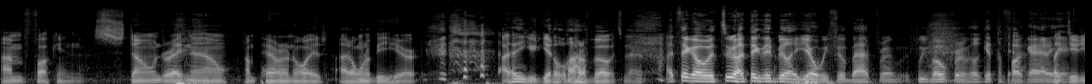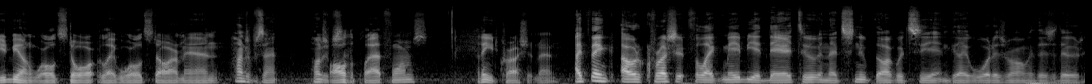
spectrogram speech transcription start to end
I'm fucking stoned right now. I'm paranoid. I don't want to be here." I think you'd get a lot of votes, man. I think I would too. I think they'd be like, "Yo, we feel bad for him. If we vote for him, he'll get the fuck out of like, here." Like, dude, you'd be on World Star, like World Star, man. hundred percent, hundred All the platforms. I think you'd crush it, man. I think I would crush it for like maybe a day or two, and then Snoop Dogg would see it and be like, "What is wrong with this dude?"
